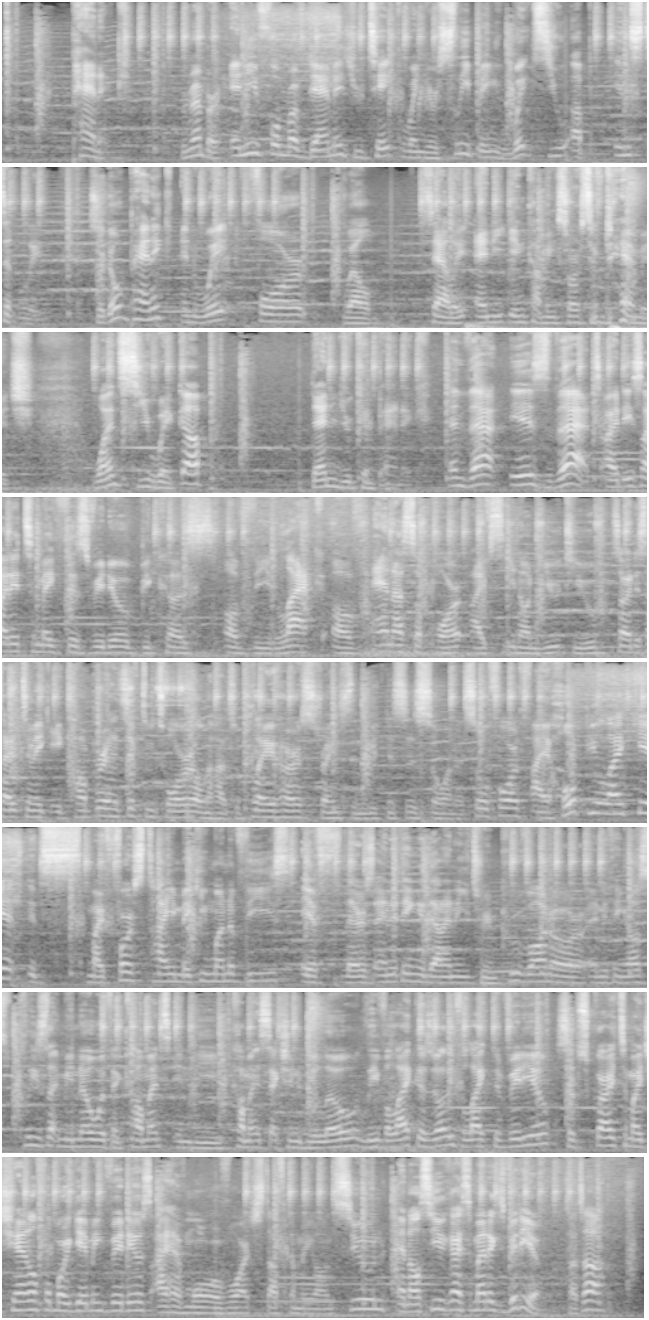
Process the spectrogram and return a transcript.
panic. Remember, any form of damage you take when you're sleeping wakes you up instantly. So don't panic and wait for, well, sadly, any incoming source of damage. Once you wake up, then you can panic. And that is that. I decided to make this video because of the lack of Ana support I've seen on YouTube. So I decided to make a comprehensive tutorial on how to play her, strengths and weaknesses, so on and so forth. I hope you like it. It's my first time making one of these. If there's anything that I need to improve on or anything else, please let me know with a comment in the comment section below. Leave a like as well if you liked the video. Subscribe to my channel for more gaming videos. I have more Overwatch stuff coming on soon. And I'll see you guys in my next video. Ta-ta!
